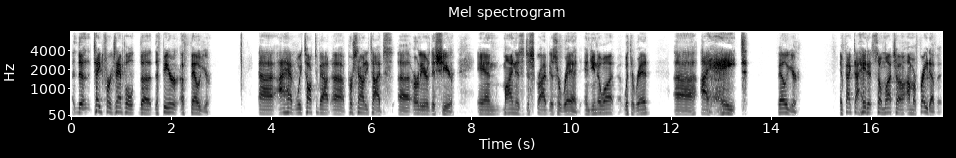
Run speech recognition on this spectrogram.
the, take, for example, the, the fear of failure. Uh, I have, we talked about uh, personality types uh, earlier this year, and mine is described as a red. And you know what? With a red, uh, I hate failure. In fact, I hate it so much, I'm afraid of it.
